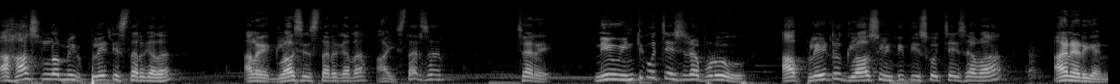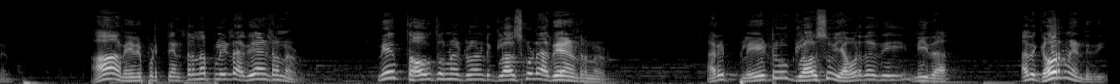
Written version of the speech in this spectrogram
ఆ హాస్టల్లో మీకు ప్లేట్ ఇస్తారు కదా? అలాగే గ్లాస్ ఇస్తారు కదా? ఆ ఇస్తారు సార్. సరే నీవు ఇంటికి వచ్చేసేటప్పుడు ఆ ప్లేటు గ్లాసు ఇంటికి తీసుకొచ్చేసావా అని అడిగాను నేను. "ఆ, నేను ఇప్పుడు తింటున్న ప్లేట్ అదే అంటున్నాడు. నేను తాగుతున్నటువంటి గ్లాసు కూడా అదే అంటున్నాడు. అరే ప్లేటు గ్లాసు ఎవరిది నీదా? అది గవర్నమెంట్ది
